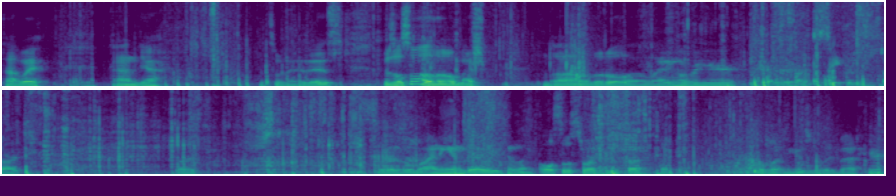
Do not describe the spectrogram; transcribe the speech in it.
that way and yeah that's what it is. There's also a little mesh, uh, little uh, lighting over here. Really hard to see because it's dark. But so there's a lining in there. We can like also store through stuff. but the lighting is really bad here.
